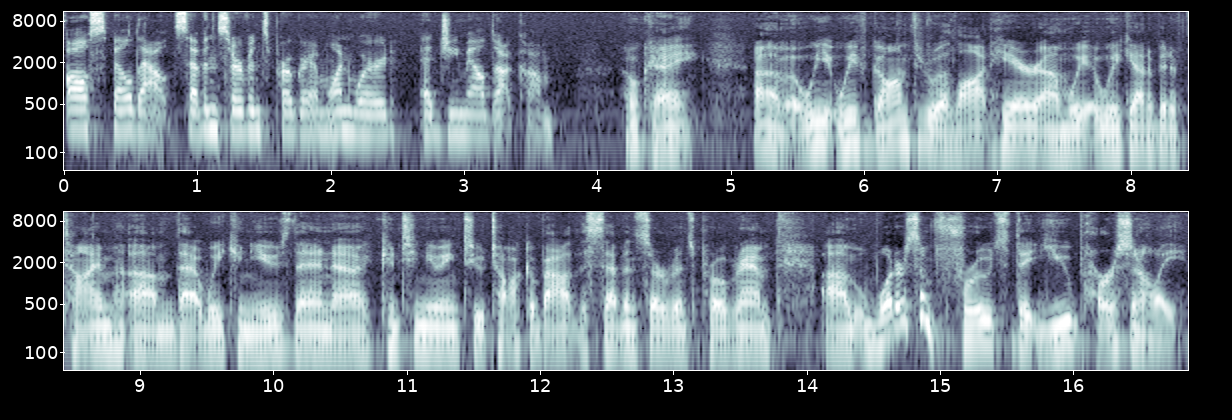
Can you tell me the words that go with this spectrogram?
all spelled out seven servants program one word at gmail.com Okay. Um, we we've gone through a lot here. Um, we we got a bit of time um, that we can use then, uh, continuing to talk about the Seven Servants program. Um, what are some fruits that you personally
